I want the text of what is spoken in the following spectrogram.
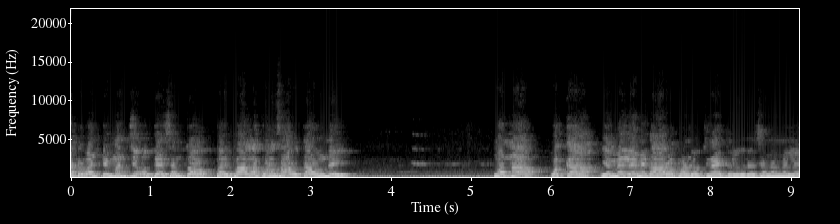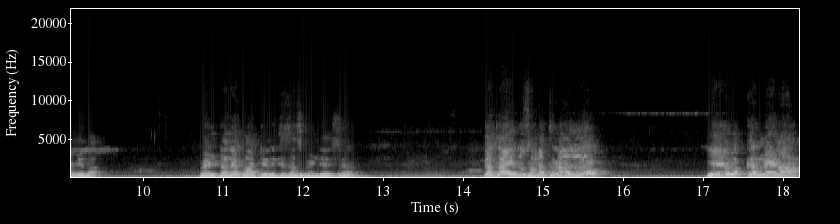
అటువంటి మంచి ఉద్దేశంతో పరిపాలన కొనసాగుతూ ఉంది. మొన్న ఒక్క ఎమ్మెల్యే మీద ఆరోపణలు వచ్చినాయి తెలుగుదేశం ఎమ్మెల్యే మీద. వెంటనే పార్టీ నుంచి సస్పెండ్ చేశారు. గత ఐదు సంవత్సరాల్లో ఏ ఒక్కరినైనా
